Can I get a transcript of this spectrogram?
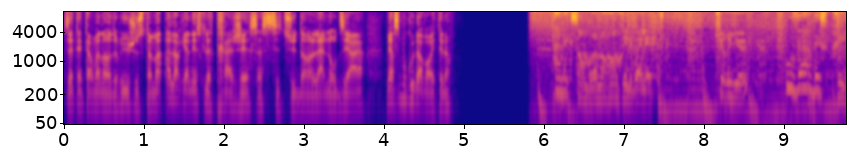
vous êtes intervenant de rue justement à l'organisme Le Trajet, ça se situe dans l'Anaudière. Merci beaucoup d'avoir été là. Alexandre Morand-Villouellette. Curieux, ouvert d'esprit.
